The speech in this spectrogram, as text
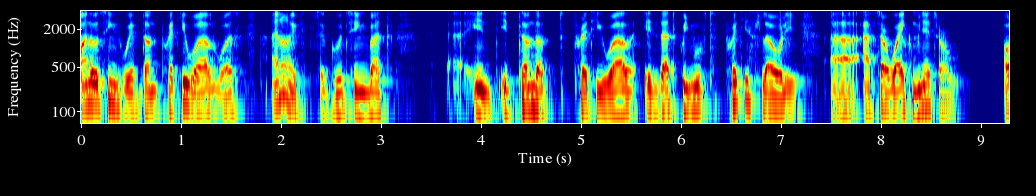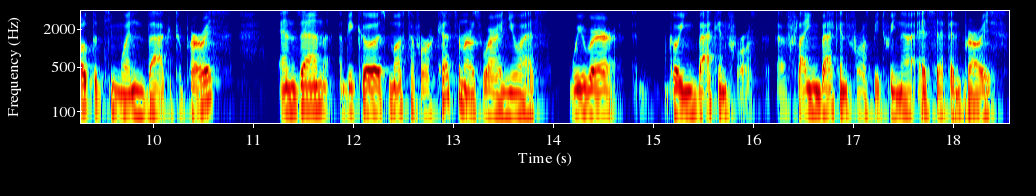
one of the things we've done pretty well was I don't know if it's a good thing, but uh, it, it, turned out pretty well is that we moved pretty slowly. Uh, after Y Combinator, all the team went back to Paris. And then because most of our customers were in US, we were going back and forth, uh, flying back and forth between uh, SF and Paris.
